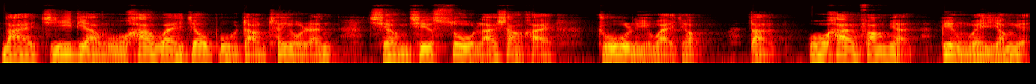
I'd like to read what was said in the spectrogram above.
乃急电武汉外交部长陈友仁，请其速来上海主理外交。但武汉方面并未应允，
